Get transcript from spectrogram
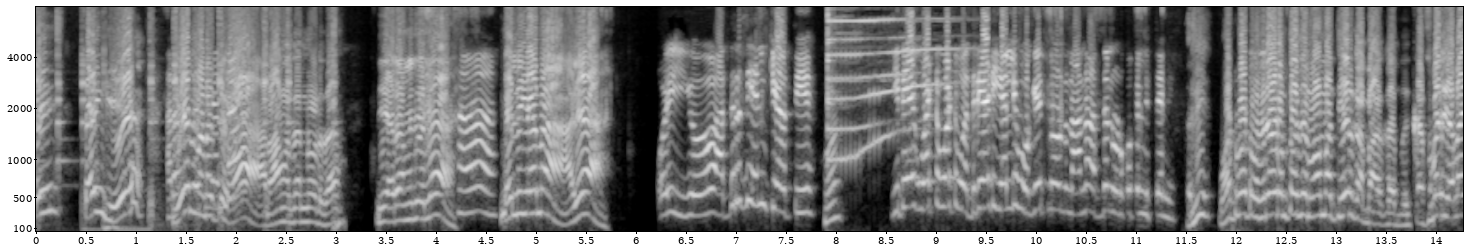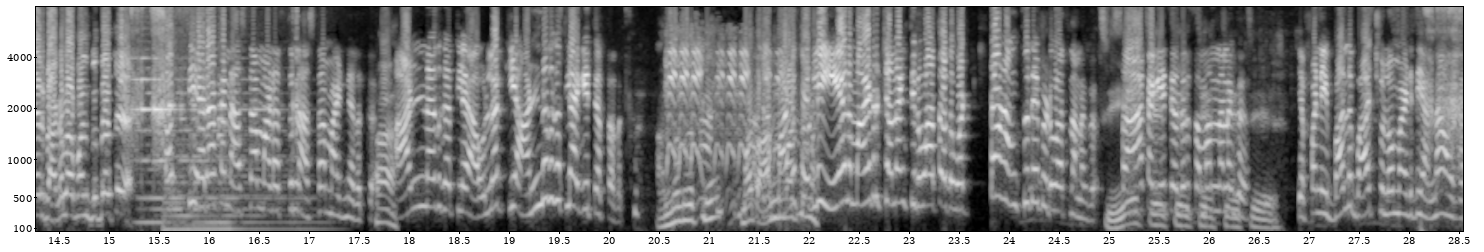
ಐ ತಂಗಿ ಏನ್ ಮಾಡತ್ತೀವ ಆರಾಮದ ನೋಡ್ದ? ನೀ ಆರಾಮದಿಲ್ಲ ಹಾ. ಎಲ್ಲಿಗೇನ ಅದೇ? ಅಯ್ಯೋ ಅದ್ರದ್ದು ಏನ್ ಕೇಳ್ತಿ? ಹಾ? ಇದೇ ಒಟ್ ಒಟ್ ಒದ್ರಾಡಿ ಎಲ್ಲಿ ಹೋಗೈತ್ ನೋಡು ನಾನು ಅದನ್ನ ನೋಡ್ಕೊತ ನಿಂತೇನಿ ಅಲ್ಲಿ ಒಟ್ ಒಟ್ ಒದರಾಡಂತ ಮತ್ತೆ ಏನ್ ಕಸಬರಿ ಎಲ್ಲ ಇಲ್ಲಿ ಬಾಗಲ ಬಂದ್ ಬಿದ್ದತೆ. ಹತ್ತಿ ಹರಾಕ ನಾಷ್ಟಾ ಮಾಡತ್ತು ನಾಷ್ಟಾ ಮಾಡಿನಿ ಅದಕ್ಕ. ಹಾ. ಅಣ್ಣದ್ ಗತ್ಲೆ ಅವಲಕ್ಕಿ ಅಣ್ಣದ ಗತ್ಲೆ ಆಗೈತಿ ಅತ್ತದಕ್ಕೆ ಅದಕ್ಕ ಅನ್ನೋದ್ ಮತ್ತೆ ಅಣ್ಣ ಮಾಡ್ಕೊಡ್ಲಿ ಏನ್ ಮಾಡ್ರಿ ಚೆನ್ನಾಗಿ ತಿನ್ವಾತ ಅದ ಒಟ್ಟ. ಹಂಗ್ಸುದೇ ಬಿಡುವತ್ ನನಗ. ಸಾಕ ಸಾಕಾಗೈತಿ ಅದ್ರ ಸಂಬಂಧ ನನಗ. ಯಪ್ಪ ನೀ ಬಂದ್ ಬಾ ಚಲೋ ಮಾಡಿದಿ ಅಣ್ಣ ಅವಾಗ.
